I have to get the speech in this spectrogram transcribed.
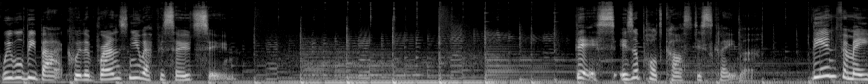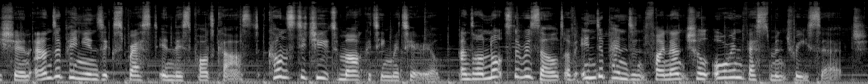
We will be back with a brand new episode soon. This is a podcast disclaimer. The information and opinions expressed in this podcast constitute marketing material and are not the result of independent financial or investment research.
